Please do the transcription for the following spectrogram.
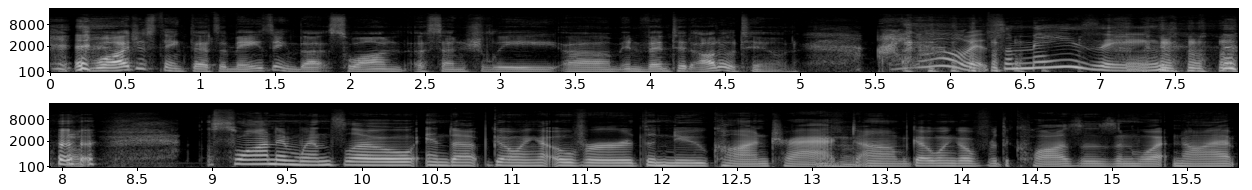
well, I just think that's amazing that Swan essentially um, invented autotune. I know it's amazing. Swan and Winslow end up going over the new contract, Mhm. um, going over the clauses and whatnot.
